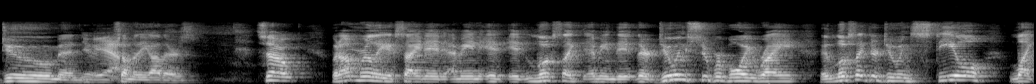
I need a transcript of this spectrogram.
Doom, and Yeah, some of the others. So But I'm really excited. I mean, it, it looks like I mean they, they're doing Superboy right. It looks like they're doing Steel like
